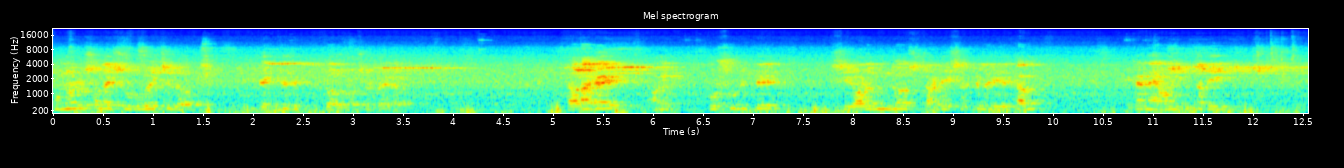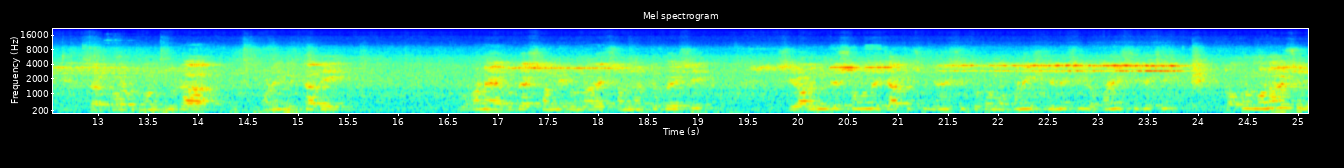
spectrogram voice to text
পনেরো সালে শুরু হয়েছিল দেখতে দেখতে দশ বছর হয়ে গেল। তার আগে আমি পরশুরিতে শ্রী অরবিন্দ স্টাডি সার্কেলে যেতাম। এখানে অনেক ইত্যাদি, তারপর মন্টুরা অনেক ইত্যাদি। ওখানে ওদের সামনে ওনাদের সান্নিধ্য পেয়েছি শ্রী অরবিন্দের সম্বন্ধে যা কিছু জেনেছি, প্রথম ওখানেই জেনেছি, ওখানেই শিখেছি। তখন মনে হয়েছিল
